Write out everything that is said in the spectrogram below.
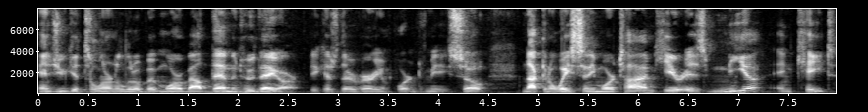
and you get to learn a little bit more about them and who they are because they're very important to me. So not going to waste any more time. Here is Mia and Kate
